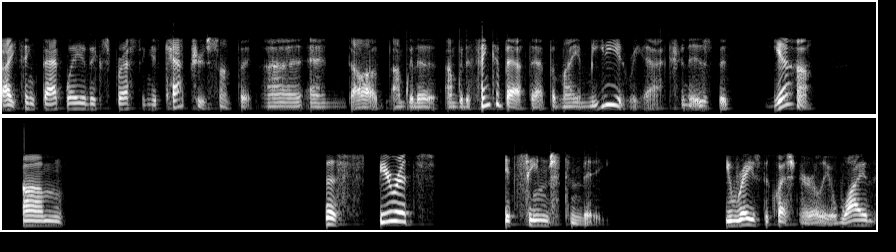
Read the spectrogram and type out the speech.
I think that way of expressing it captures something, uh, and uh, I'm gonna I'm gonna think about that. But my immediate reaction is that yeah, um, the spirits. It seems to me. You raised the question earlier. Why are the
